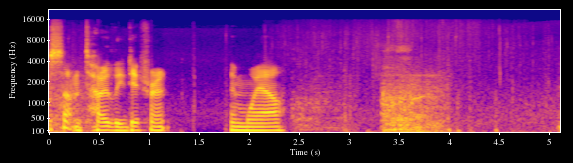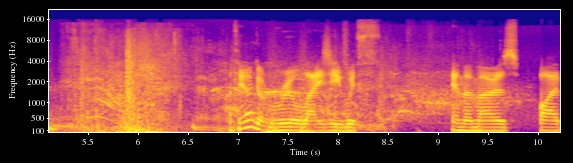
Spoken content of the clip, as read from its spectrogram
Something totally different than WoW. Think I got real lazy with MMOs by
